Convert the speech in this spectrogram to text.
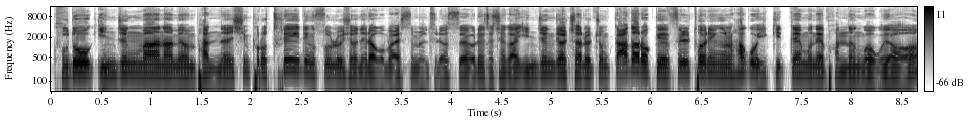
구독 인증만 하면 받는 심프로 트레이딩 솔루션이라고 말씀을 드렸어요. 그래서 제가 인증 절차를 좀 까다롭게 필터링을 하고 있기 때문에 받는 거고요.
